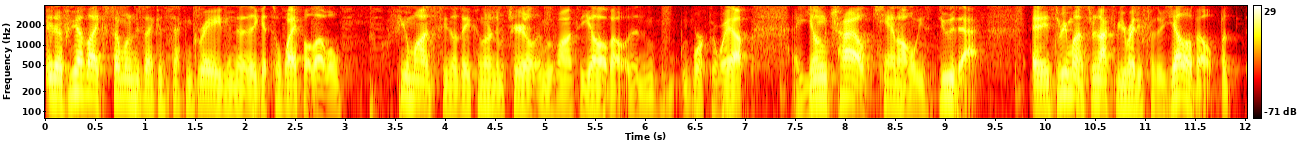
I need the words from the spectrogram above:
you know if you have like someone who's like in second grade you know they get to belt level a few months you know they can learn the material and move on to yellow belt and work their way up. A young child can't always do that and in three months they're not going to be ready for their yellow belt but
